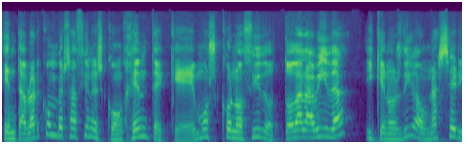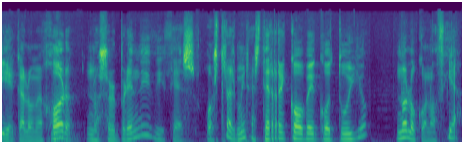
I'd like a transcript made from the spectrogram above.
entablar conversaciones con gente que hemos conocido toda la vida y que nos diga una serie que a lo mejor nos sorprende y dices, ostras, mira, este recoveco tuyo no lo conocía.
